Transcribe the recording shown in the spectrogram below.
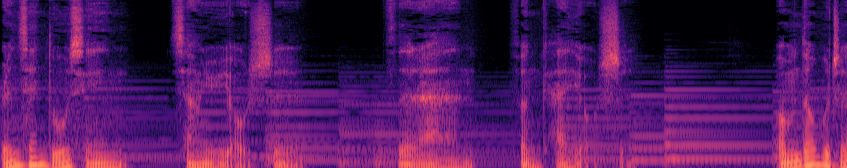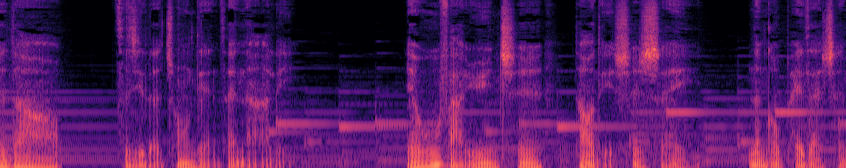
人间独行，相遇有时，自然分开有时。我们都不知道自己的终点在哪里，也无法预知到底是谁能够陪在身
